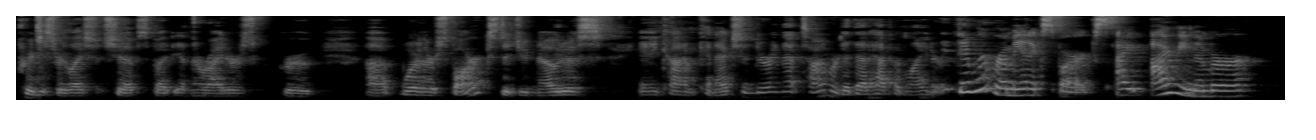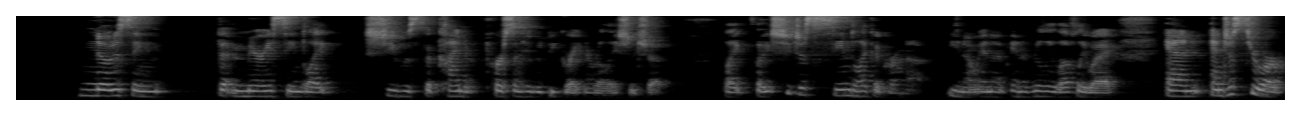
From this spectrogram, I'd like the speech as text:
previous relationships, but in the writers group, uh, were there sparks? Did you notice any kind of connection during that time, or did that happen later? there weren't romantic sparks i i remember noticing that mary seemed like she was the kind of person who would be great in a relationship like like she just seemed like a grown up you know in a in a really lovely way and and just through our,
